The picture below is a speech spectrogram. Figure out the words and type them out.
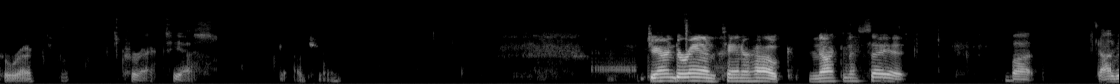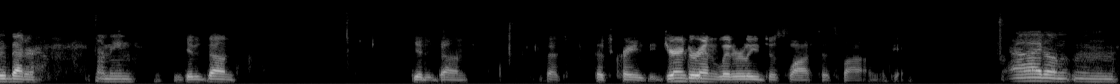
correct? Correct. Yes. Gotcha. Jarren Duran, Tanner Houck. Not gonna say it. But got to be better. I mean, Get it done. Get it done. That's that's crazy. Jarren Duran literally just lost his spot on the team. I don't. Mm,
